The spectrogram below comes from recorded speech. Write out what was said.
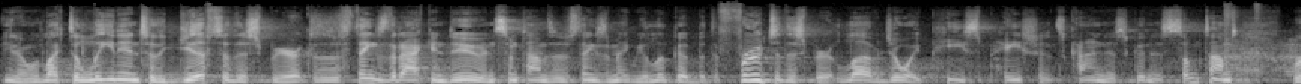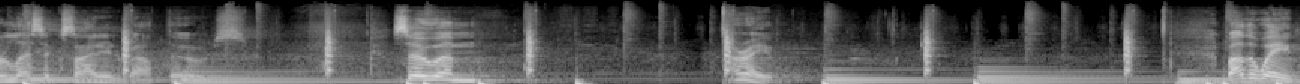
you know, like to lean into the gifts of the Spirit because there's things that I can do, and sometimes there's things that make me look good. But the fruits of the Spirit love, joy, peace, patience, kindness, goodness sometimes we're less excited about those. So, um, all right. By the way,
